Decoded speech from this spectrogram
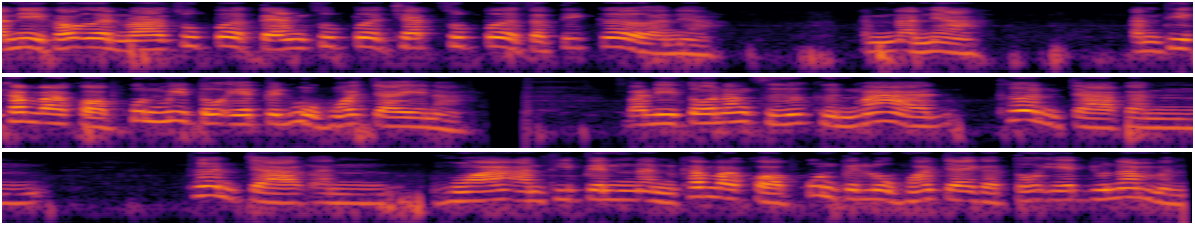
อันนี้เขาเอิ้นว่าซูเปอร์แตงซูเปอร์แชทซูเปอร์สติกเกอร์อันเนี้ยอันอันเนี้ยอันที่คำว่าขอบคุณมีตัวเอเป็นรูหัวใจน่ะบันนี้ตัวหนังสือขึ้นมาเทิ่นจากอัน เทิ่นจากอันหัวอันที่เป็นอันคำว่าขอบคุณเป็นรูปหัวใจกับตัวเอสอยู่น้ำมัน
